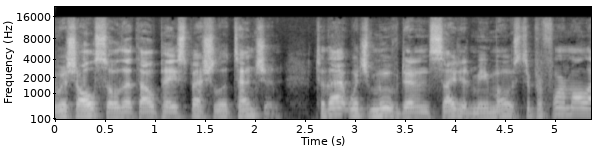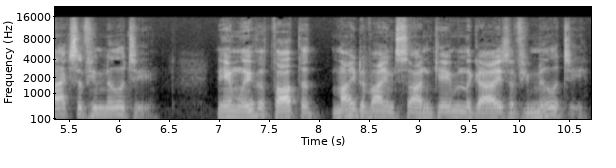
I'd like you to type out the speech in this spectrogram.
wish also that thou pay special attention to that which moved and incited me most to perform all acts of humility, namely the thought that my divine Son came in the guise of humility,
